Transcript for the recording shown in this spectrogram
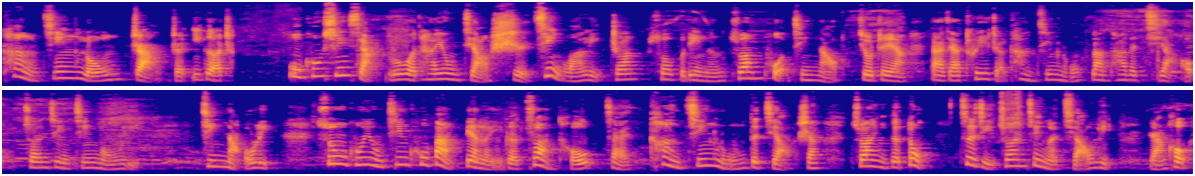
亢金龙长着一个长，悟空心想，如果他用脚使劲往里钻，说不定能钻破金挠。就这样，大家推着亢金龙，让他的脚钻进金笼里。金脑里，孙悟空用金箍棒变了一个钻头，在亢金龙的脚上钻一个洞，自己钻进了脚里。然后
